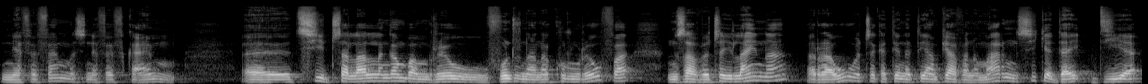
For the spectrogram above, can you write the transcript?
ny FFM sy ny ffkm? Tsy hiditra lalina angamba amin'ireo vondrona anankiroa ireo fa ny zavatra ilaina raha ohatra ka tena te hampihavana marina isika dai dia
